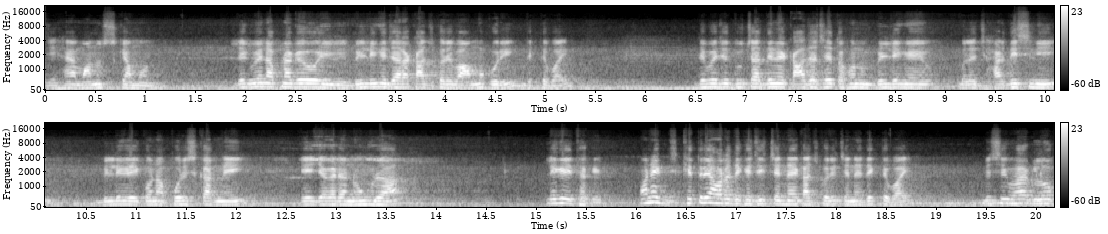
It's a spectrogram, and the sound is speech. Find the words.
যে হ্যাঁ মানুষ কেমন। দেখবেন আপনাকে ওই বিল্ডিংয়ে যারা কাজ করে বা আম্মু করি দেখতে পাই, দেখবে যে দু চার দিনের কাজ আছে, তখন বিল্ডিংয়ে বলে, ঝাড় দিসনি বিল্ডিংয়ে এই কোনা পরিষ্কার নেই, এই জায়গাটা নোংরা। লেগেই থাকে। অনেক ক্ষেত্রে আমরা দেখেছি, চেন্নাইয়ে কাজ করি, চেন্নাই দেখতে পাই। বেশিরভাগ লোক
